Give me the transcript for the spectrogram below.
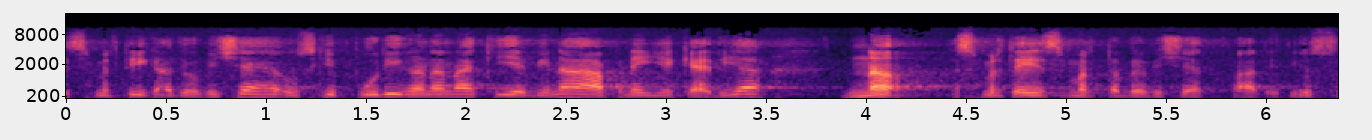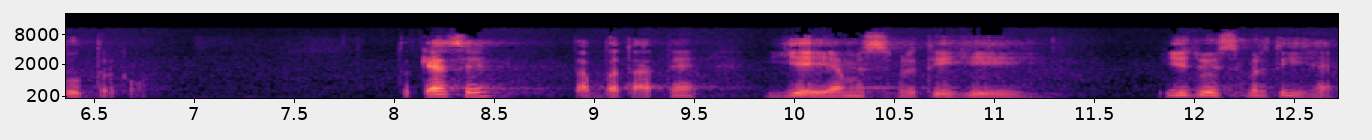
स्मृति का जो विषय है, उसकी पूरी गणना किए बिना आपने ये कह दिया, न स्मृति स्मर्तव्य विषयत्वादित उस सूत्र को। तो कैसे? तब बताते हैं, ये यम स्मृति ही, ये जो स्मृति है,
